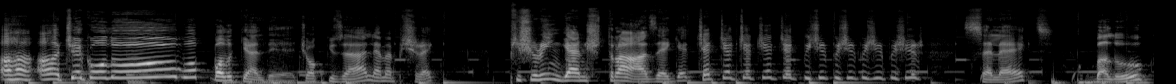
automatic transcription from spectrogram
aha aha çek oğlum. Hop balık geldi. Çok güzel. Hemen pişirek. Pişiringenstraße. Ge- Çek çek çek çek çek. Pişir pişir pişir pişir. Select. Balık.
